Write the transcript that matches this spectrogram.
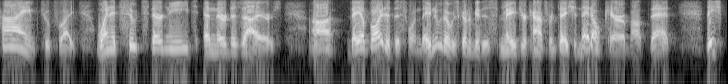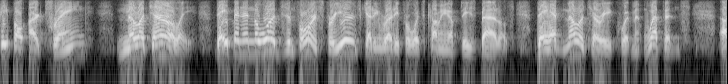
time to fight when it suits their needs and their desires. Uh, they avoided this one. They knew there was going to be this major confrontation. They don't care about that. These people are trained militarily. They've been in the woods and forests for years getting ready for what's coming up these battles. They have military equipment, weapons. Uh,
